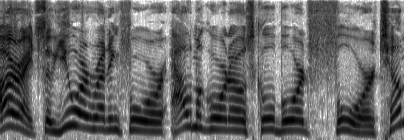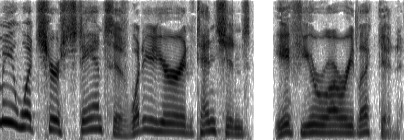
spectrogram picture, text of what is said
All right, so you are running for Alamogordo School Board 4. Tell me what your stance is. What are your intentions if you are elected?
